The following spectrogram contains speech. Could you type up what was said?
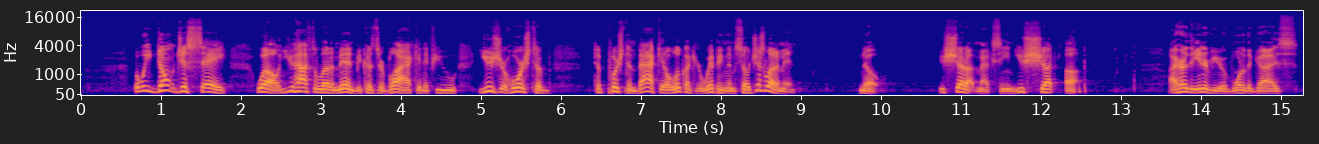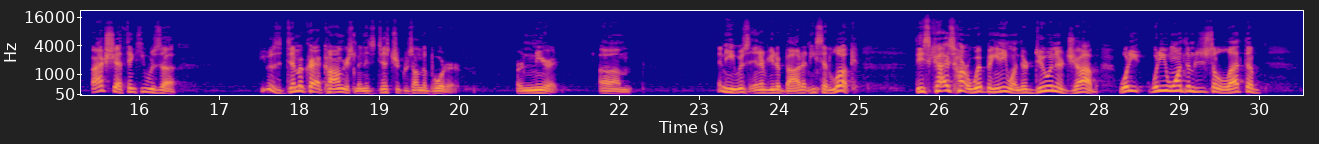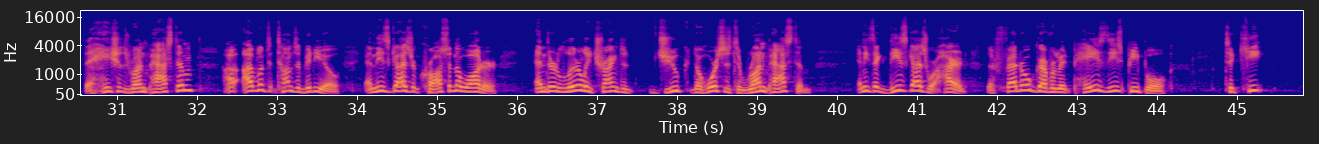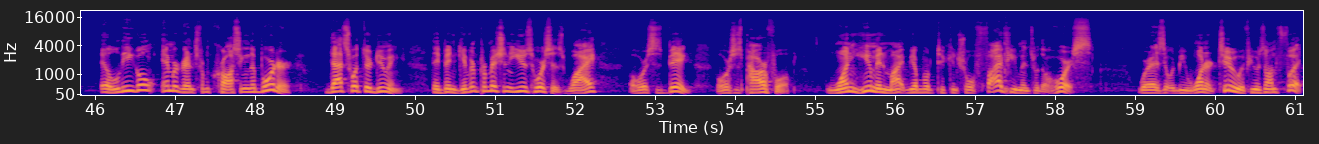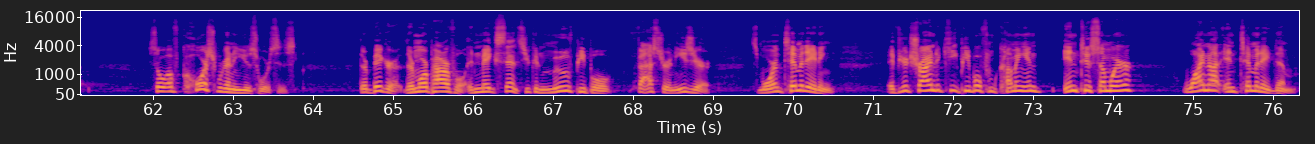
But we don't just say, well, you have to let them in because they're black. And if you use your horse to, to push them back, it'll look like you're whipping them. So just let them in. No. You shut up, Maxine. You shut up. I heard the interview of one of the guys. Actually, I think he was a he was a Democrat congressman. His district was on the border or near it. Um, and he was interviewed about it. And he said, "Look, these guys aren't whipping anyone. They're doing their job. What do you what do you want them to just to let the the Haitians run past him. I, I've looked at tons of video, and these guys are crossing the water, and they're literally trying to juke the horses to run past him. And he's like, these guys were hired. The federal government pays these people to keep illegal immigrants from crossing the border. That's what they're doing. They've been given permission to use horses. Why? A horse is big, a horse is powerful. One human might be able to control five humans with a horse, whereas it would be one or two if he was on foot. So, of course, we're going to use horses. They're bigger, they're more powerful. It makes sense. You can move people faster and easier. It's more intimidating. If you're trying to keep people from coming in into somewhere, why not intimidate them?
